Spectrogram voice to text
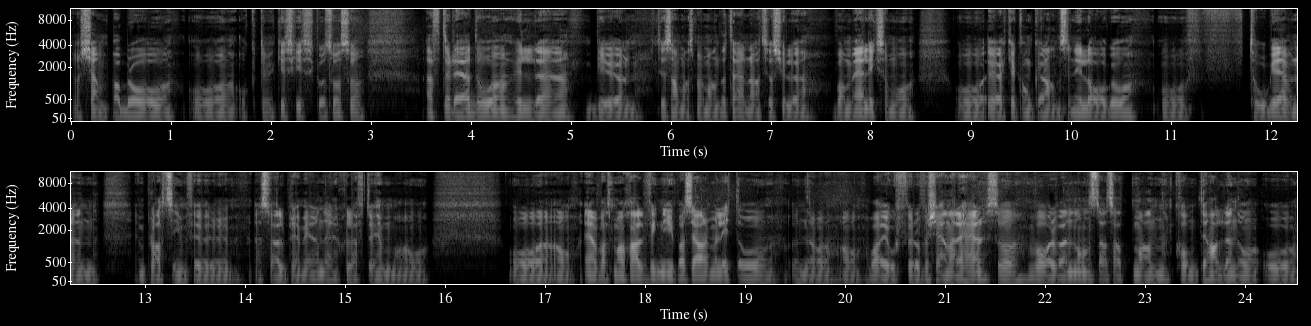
jag kämpade bra och, och åkte mycket skridskor och så. så. Efter det då ville Björn tillsammans med de andra tränarna att jag skulle vara med liksom och, och öka konkurrensen i lag och, och tog även en, en plats inför SHL-premiären där, Skellefteå hemma. Och, och, ja, även fast man själv fick nypa sig i armen lite och undra ja, vad jag gjort för att förtjäna det här så var det väl någonstans att man kom till hallen och, och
